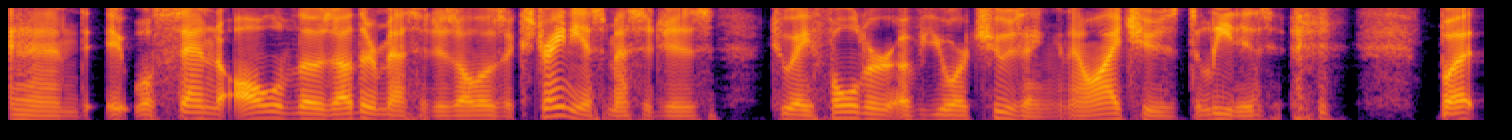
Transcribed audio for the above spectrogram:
and it will send all of those other messages all those extraneous messages to a folder of your choosing. Now i choose deleted but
